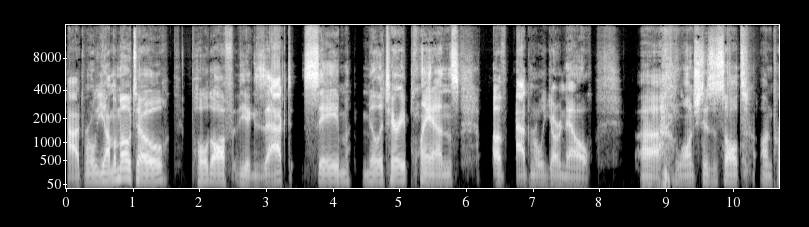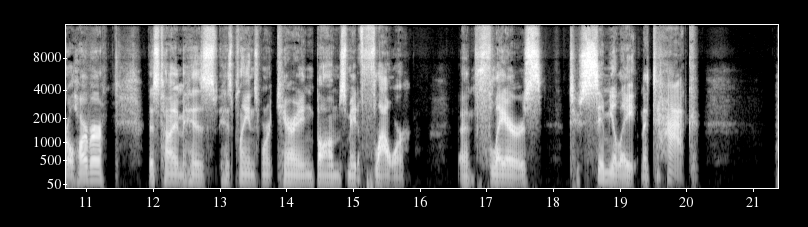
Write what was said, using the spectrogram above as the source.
Admiral Yamamoto pulled off the exact same military plans of Admiral Yarnell. Uh, launched his assault on Pearl Harbor. This time, his his planes weren't carrying bombs made of flour and flares to simulate an attack.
